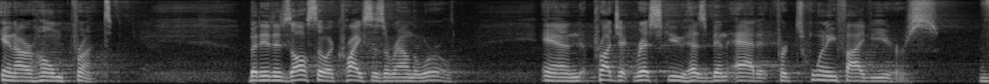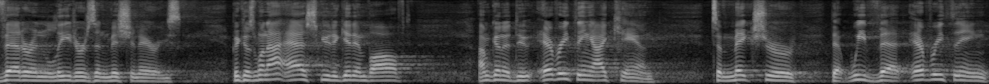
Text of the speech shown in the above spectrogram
in our home front. But it is also a crisis around the world. And Project Rescue has been at it for 25 years, veteran leaders and missionaries. Because when I ask you to get involved, I'm going to do everything I can to make sure that we vet everything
